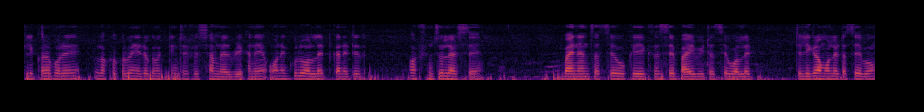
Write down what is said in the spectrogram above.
ক্লিক করার পরে লক্ষ্য করবেন এরকম একটি ইন্টারফেস সামনে আসবে। এখানে অনেকগুলো ওয়ালেট কানেক্টের অপশন চলে আসছে। বাইন্যান্স আছে ওকে এক্স আছে বাইবিট আছে ওয়ালেট টেলিগ্রাম ওয়ালেট আছে এবং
